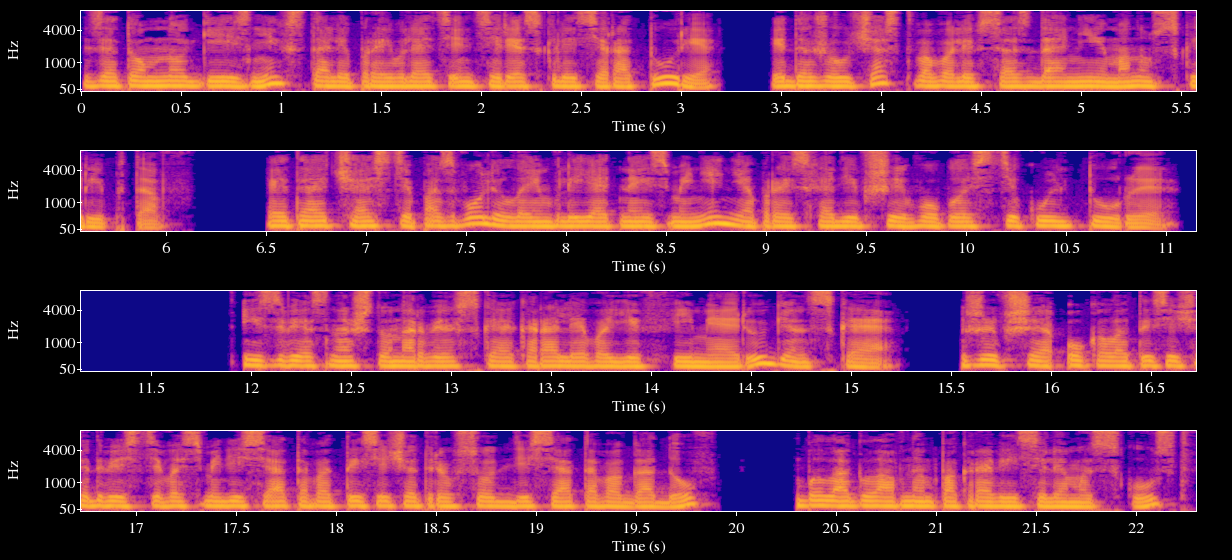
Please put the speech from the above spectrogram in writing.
зато многие из них стали проявлять интерес к литературе и даже участвовали в создании манускриптов. Это отчасти позволило им влиять на изменения, происходившие в области культуры. Известно, что норвежская королева Евфимия Рюгенская, жившая около 1280-1310 годов, была главным покровителем искусств,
